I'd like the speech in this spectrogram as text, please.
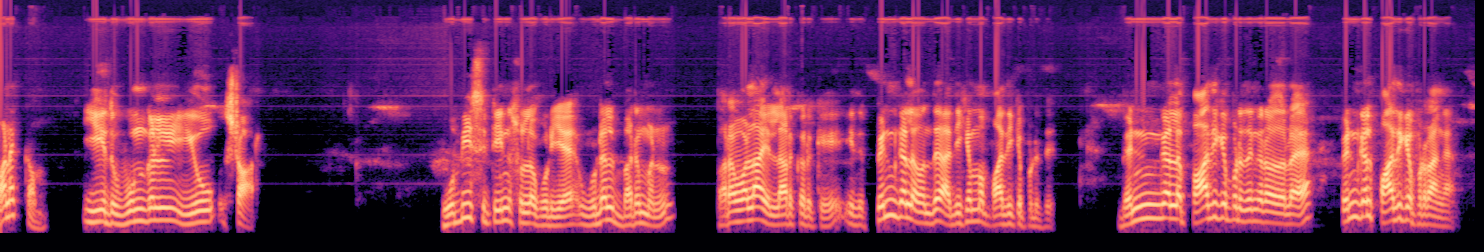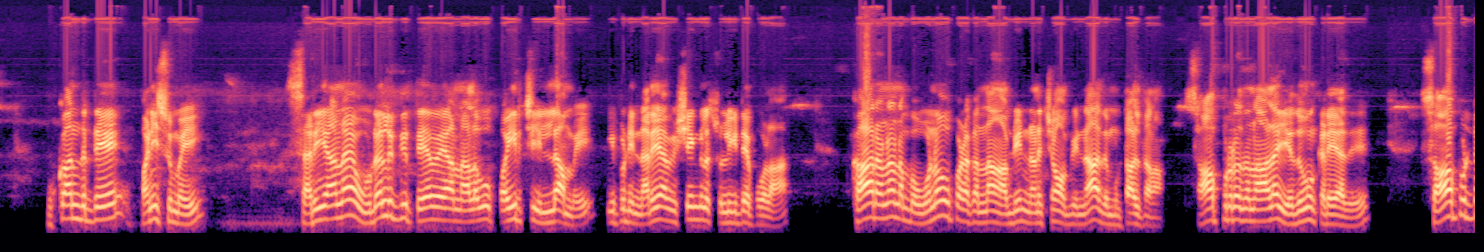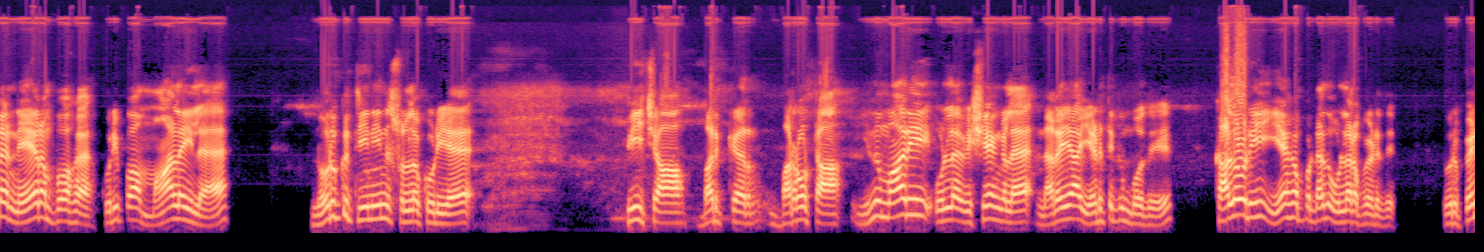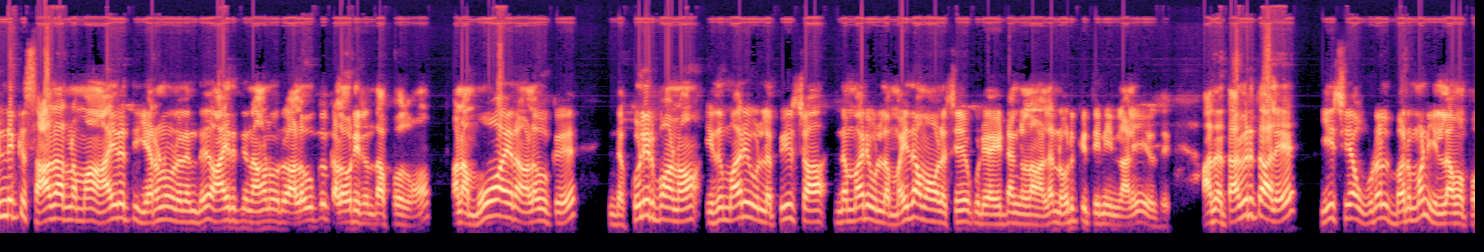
வணக்கம். இது உங்கள் யூ ஸ்டார் ஒபிசிட்டின்னு சொல்லக்கூடிய உடல் பருமன் பரவலாக எல்லாருக்கும் இருக்கு. இது பெண்களை வந்து அதிகமாக பாதிக்கப்படுது. பெண்களை பாதிக்கப்படுதுங்கிறதோட பெண்கள் பாதிக்கப்படுறாங்க. உட்கார்ந்துட்டே பனி சுமை சரியான உடலுக்கு தேவையான அளவு பயிற்சி இல்லாமை இப்படி நிறையா விஷயங்களை சொல்லிக்கிட்டே போகலாம். காரணம் நம்ம உணவு பழக்கம் தான் அப்படின்னு நினச்சோம் அப்படின்னா அது முட்டாள்தனம். சாப்பிட்றதுனால எதுவும் கிடையாது. சாப்பிட்ட நேரம் போக குறிப்பாக மாலையில் நொறுக்கு தீனின்னு சொல்லக்கூடிய பீட்சா பர்கர் பரோட்டா இது மாதிரி உள்ள விஷயங்களை நிறையா எடுத்துக்கும் போது கலோரி ஏகப்பட்டது உள்ளர போயிடுது. ஒரு பெண்ணுக்கு சாதாரணமாக ஆயிரத்தி இரநூறுலேருந்து ஆயிரத்தி நானூறு அளவுக்கு கலோரி இருந்தால் போதும். ஆனால் மூவாயிரம் அளவுக்கு இந்த குளிர்பானம் இது மாதிரி உள்ள பீட்சா இந்த மாதிரி உள்ள மைதா மாவில் செய்யக்கூடிய ஐட்டங்கள்னால நொறுக்கு தீனினாலையும் இருக்குது அதை தவிர்த்தாலே ஈஸியாக உடல் பருமன் இல்லாமல் போகும்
